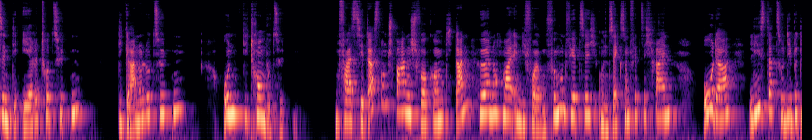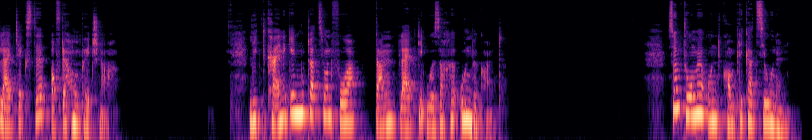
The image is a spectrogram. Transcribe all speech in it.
sind die Erythrozyten, die Granulozyten und die Thrombozyten. Und falls dir das nun Spanisch vorkommt, dann hör nochmal in die Folgen 45 und 46 rein oder lies dazu die Begleittexte auf der Homepage nach. Liegt keine Genmutation vor, dann bleibt die Ursache unbekannt. Symptome und Komplikationen.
